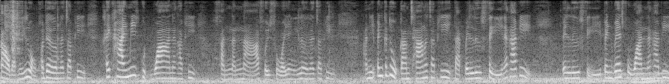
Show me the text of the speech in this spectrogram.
เก่าแบบนี้หลวงพ่อเดิมนะจ๊ะพี่คล้ายๆ มีดกุดวานนะคะ พี่ฟันหนาๆสวยๆอย่างนี้เลยนะจ๊ะพี่ อันนี้เป็นกระดูกกรามช้างนะจ๊ะพี่ แต่เป็นลือสีนะคะพี่เป็นลือสีเป็นเวทสุวรรณนะคะพี่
